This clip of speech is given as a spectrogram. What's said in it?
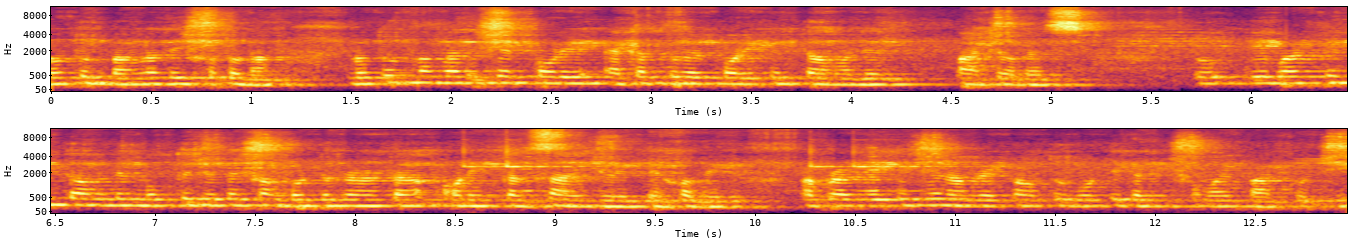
নতুন বাংলাদেশ হতো না। নতুন বাংলাদেশের পরে, একাত্তরের পরে কিন্তু আমাদের পাঁচ অগস্ট তো এবার কিন্তু আমাদের মুক্তিযোদ্ধা সংবর্ধনাটা অনেকটা সাহায্য হইতে হবে। আপনারা দেখেছেন আমরা একটা অন্তর্বর্তীকালীন সময় পার করছি।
